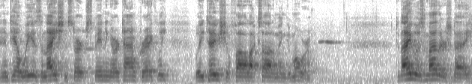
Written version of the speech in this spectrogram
and until we as a nation start spending our time correctly, we too shall fall like Sodom and Gomorrah. Today was Mother's Day,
